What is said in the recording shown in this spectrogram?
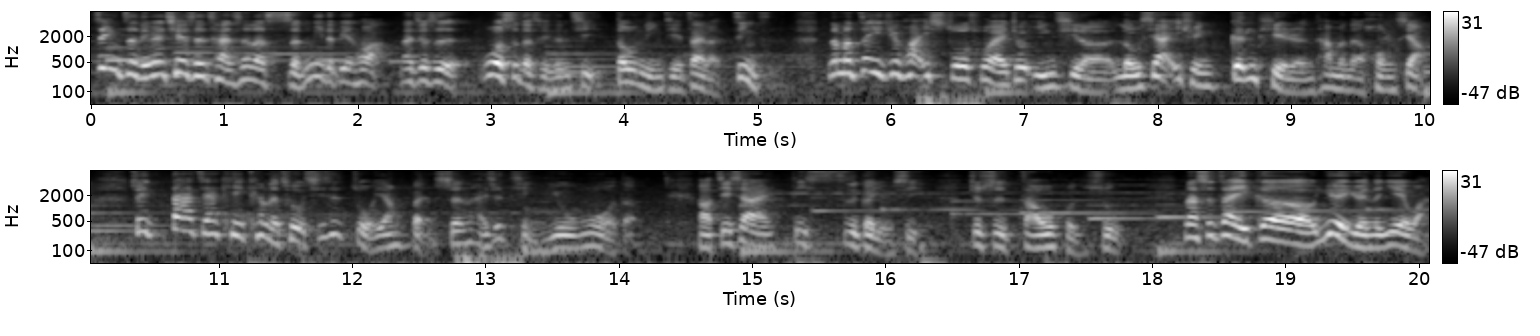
镜子里面确实产生了神秘的变化，那就是卧室的水蒸气都凝结在了镜子。那么这一句话一说出来，就引起了楼下一群跟铁人他们的哄笑。所以大家可以看得出，其实左阳本身还是挺幽默的。好，接下来第四个游戏就是招魂术。那是在一个月圆的夜晚，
